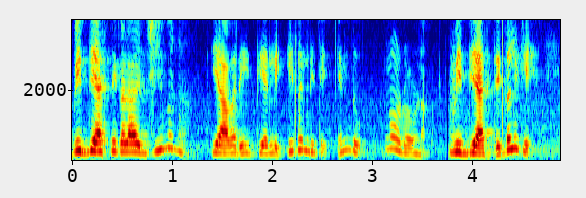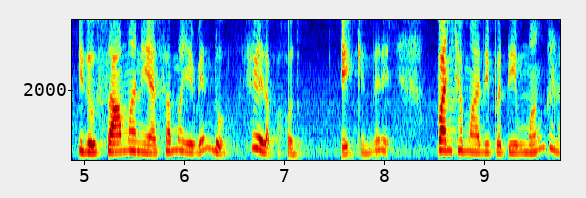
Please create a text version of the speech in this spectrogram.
ವಿದ್ಯಾರ್ಥಿಗಳ ಜೀವನ ಯಾವ ರೀತಿಯಲ್ಲಿ ಇರಲಿದೆ ಎಂದು ನೋಡೋಣ. ವಿದ್ಯಾರ್ಥಿಗಳಿಗೆ ಇದು ಸಾಮಾನ್ಯ ಸಮಯವೆಂದು ಹೇಳಬಹುದು. ಏಕೆಂದರೆ ಪಂಚಮಾಧಿಪತಿ ಮಂಗಳ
